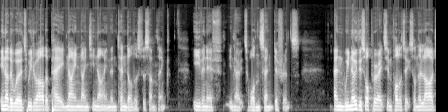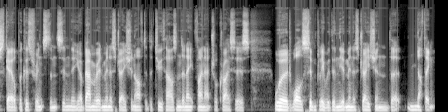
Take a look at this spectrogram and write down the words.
in other words, we'd rather pay nine ninety nine than ten dollars for something, even if you know it's one cent difference. And we know this operates in politics on the large scale because, for instance, in the Obama administration after the 2008 financial crisis, word was simply within the administration that nothing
